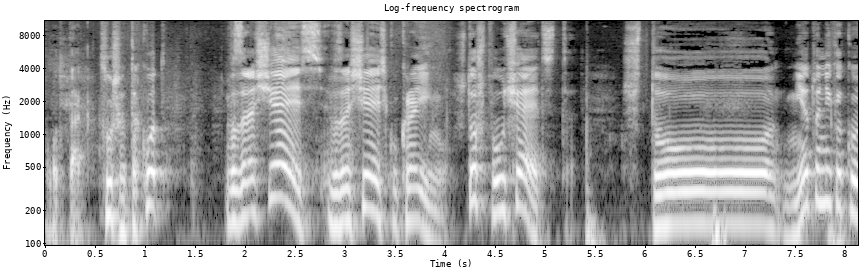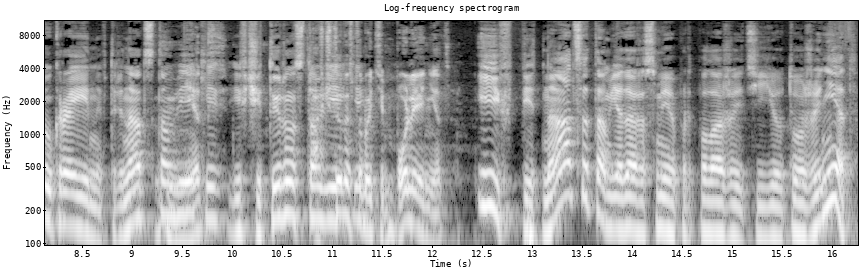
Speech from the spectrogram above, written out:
Вот так. Слушай, так вот, возвращаясь, возвращаясь к Украине, что ж получается-то? Что нету никакой Украины в 13 веке нет. и в 14 а веке. В 14 тем более нет. И в 15 я даже смею предположить, ее тоже нет.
